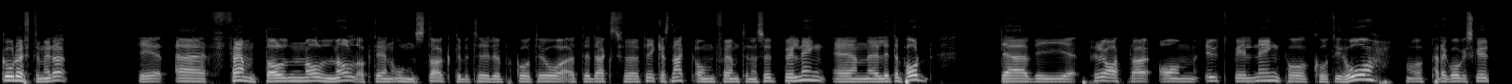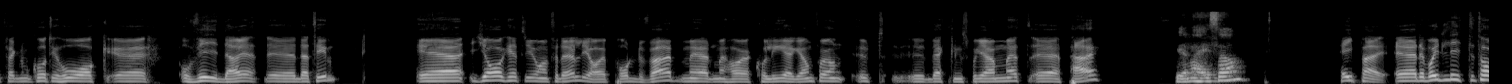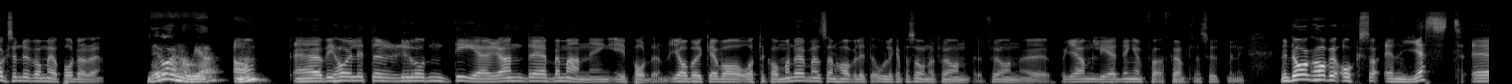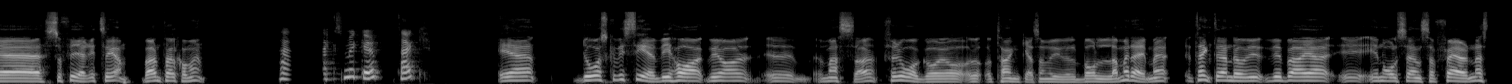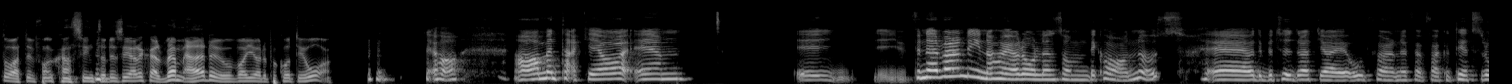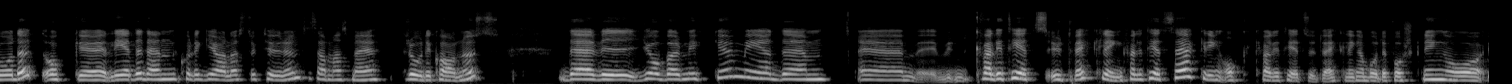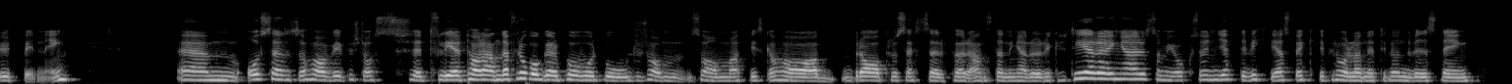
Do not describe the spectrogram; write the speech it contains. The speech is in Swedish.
God eftermiddag. Det är 15.00 och det är en onsdag. Det betyder på KTH att det är dags för fikasnack om framtidens utbildning. En liten podd där vi pratar om utbildning på KTH och pedagogiska utveckling på KTH och, eh, och vidare eh, därtill. Eh, jag heter Johan Fredell, jag är poddvärd. Med mig har jag kollegan från utvecklingsprogrammet, Per. Tjena, hejsan. Hej Per, eh, det var ett litet tag sedan du var med och poddade. Det var det nog ja. Mm. Ja, vi har ju lite ronderande bemanning i podden. Jag brukar vara återkommande, men sen har vi lite olika personer från, från eh, programledningen för Framtidens utbildning. Men idag har vi också en gäst, eh, Sofia Ritzén. Varmt välkommen. Tack så mycket, tack. Då ska vi se, vi har, vi har eh, massa frågor och, och, tankar som vi vill bolla med dig. Men jag tänkte ändå, vi, vi börjar i, in all sense of fairness då, att du får en chans att introducera dig själv. Vem är du och vad gör du på KTH? Ja, ja men tack. Ja, ehm, eh, för närvarande innehar jag rollen som dekanus. Eh, det betyder att jag är ordförande för fakultetsrådet och eh, leder den kollegiala strukturen tillsammans med prodekanus där vi jobbar mycket med eh, kvalitetsutveckling, kvalitetssäkring och kvalitetsutveckling av både forskning och utbildning. Um, och sen så har vi förstås ett flertal andra frågor på vårt bord som, som att vi ska ha bra processer för anställningar och rekryteringar som är också en jätteviktig aspekt i förhållande till undervisning.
